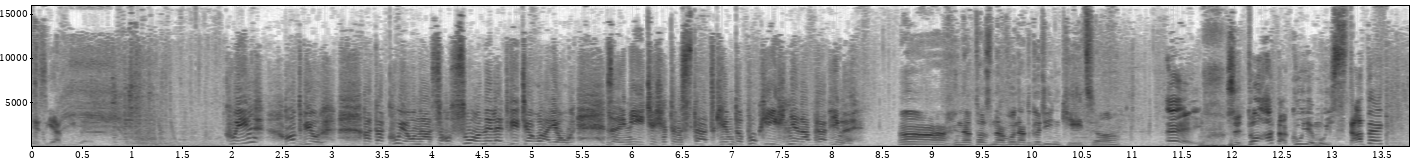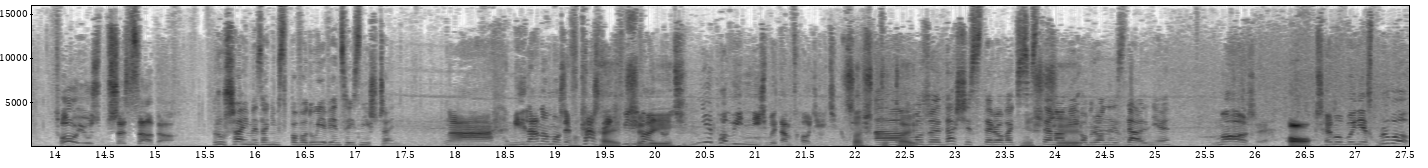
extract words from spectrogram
się zjawiłem. Quill, odbiór! Atakują nas, osłony ledwie działają. Zajmijcie się tym statkiem, dopóki ich nie naprawimy. A, no to znowu nadgodzinki, co? Ej, czy to atakuje mój statek? To już przesada. Ruszajmy, zanim spowoduje więcej zniszczeń. A, Milano może w każdej Okej, chwili czyli- walnąć. Nie powinniśmy tam wchodzić. Coś A tutaj... może da się sterować niszczy- systemami obrony zdalnie? Może. O! Czemu by nie spróbować?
